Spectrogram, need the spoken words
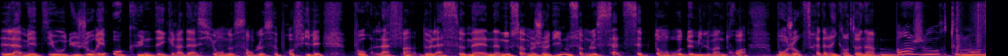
la météo du jour et aucune dégradation ne semble se profiler pour la fin de la semaine. Nous sommes jeudi, nous sommes le 7 septembre 2023. Bonjour Frédéric Antonin. Bonjour tout le monde.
